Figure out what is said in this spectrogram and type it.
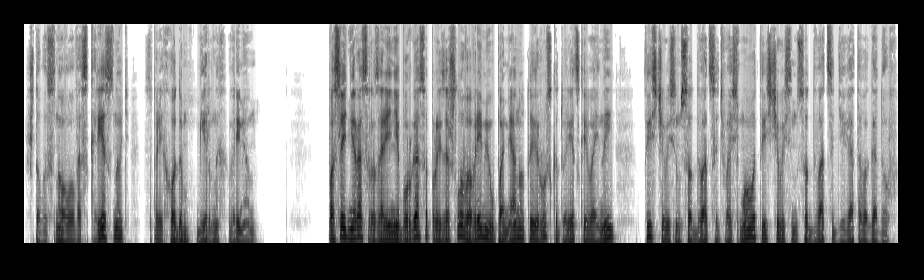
чтобы снова воскреснуть с приходом мирных времен. Последний раз разорение Бургаса произошло во время упомянутой русско-турецкой войны 1828-1829 годов.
